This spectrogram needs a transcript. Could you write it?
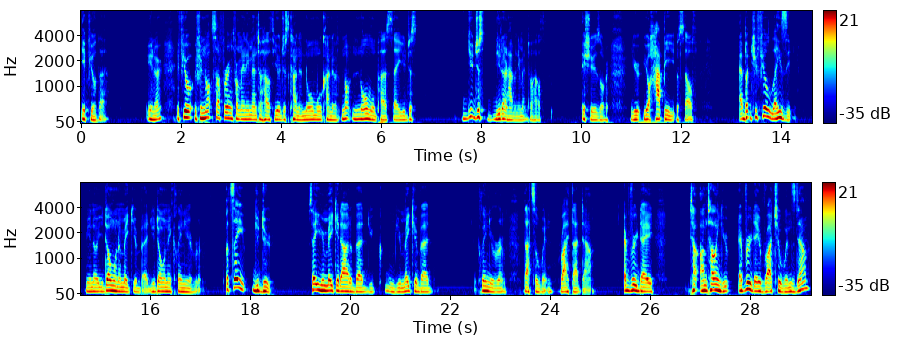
If you're there. You know, if you're if you're not suffering from any mental health, you're just kind of normal, kind of not normal per se. You just you just you don't have any mental health issues or you're you're happy yourself, uh, but you feel lazy. You know, you don't want to make your bed, you don't want to clean your room. But say you do. Say you make it out of bed, you you make your bed, you clean your room. That's a win. Write that down. Every day, t- I'm telling you, every day, write your wins down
